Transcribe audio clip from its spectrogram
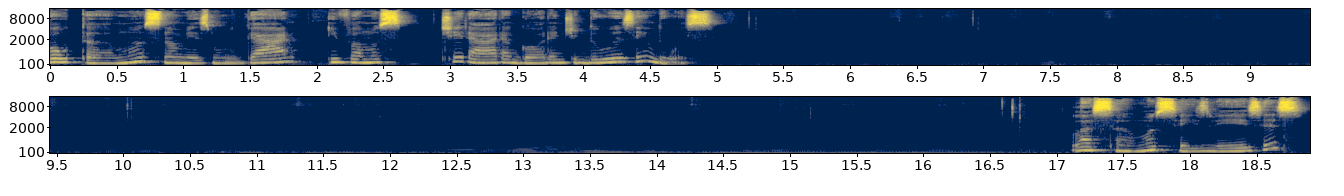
Voltamos no mesmo lugar e vamos tirar agora de duas em duas. Laçamos seis vezes.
